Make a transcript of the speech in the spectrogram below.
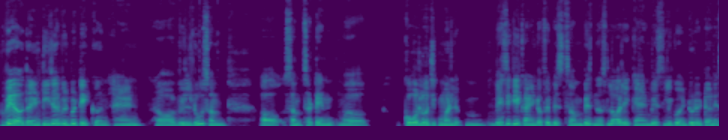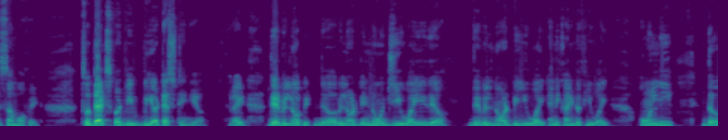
where the integer will be taken and uh, will do some uh, some certain uh, core logic basically kind of a some business logic and basically going to return a sum of it. So that's what we we are testing here right? There will not be there will not be no gui there. There will not be ui any kind of ui only the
